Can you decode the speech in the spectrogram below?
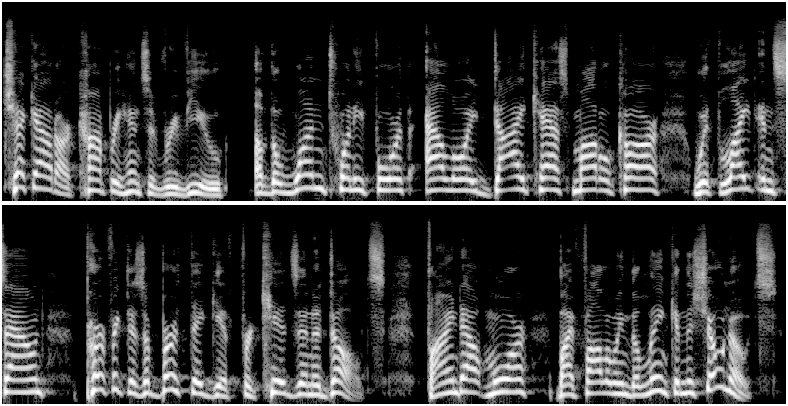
Check out our comprehensive review of the 124th Alloy die-cast model car with light and sound, perfect as a birthday gift for kids and adults. Find out more by following the link in the show notes.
